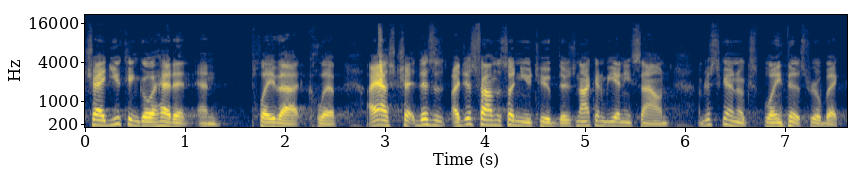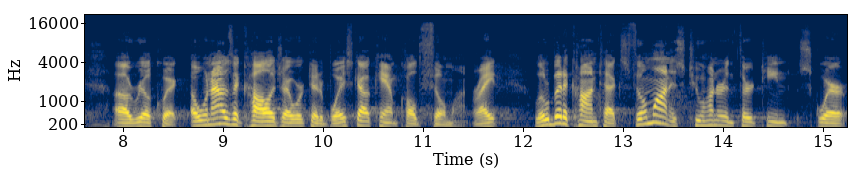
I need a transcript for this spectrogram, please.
Chad, you can go ahead and, and play that clip. I asked this is, I just found this on YouTube. There's not going to be any sound. I'm just going to explain this real big uh, real quick. Uh, when I was at college, I worked at a Boy Scout camp called Philmont, right? A little bit of context Philmont is 213 square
